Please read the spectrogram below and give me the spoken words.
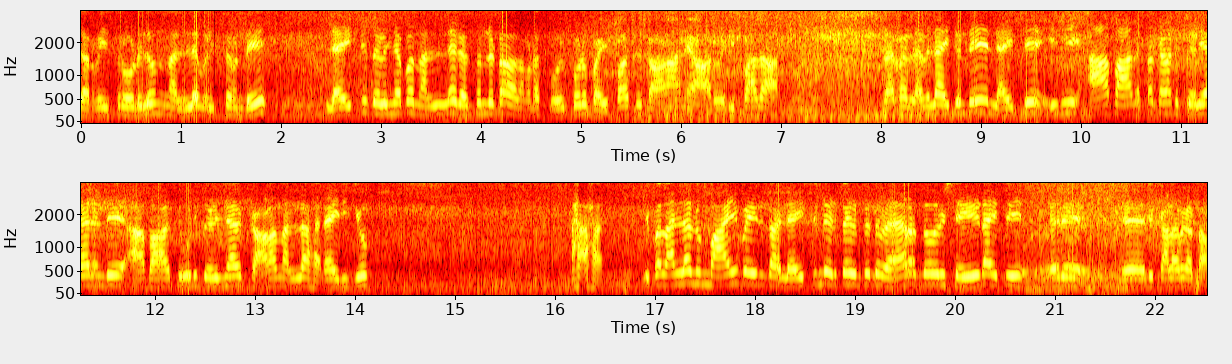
സർവീസ് റോഡിലും നല്ല വെളിച്ചമുണ്ട്. ലൈറ്റ് തെളിഞ്ഞപ്പോൾ നല്ല രസമുണ്ട് കേട്ടോ. നമ്മുടെ കോഴിക്കോട് ബൈപ്പാസ് കാണാൻ ആറുവരിപ്പാത. വേറെ ലെവലായിട്ടുണ്ട് ലൈറ്റ് ഇനി ആ ഭാഗത്തൊക്കെ അങ്ങോട്ട് തെളിയാനുണ്ട്. ആ ഭാഗത്ത് കൂടി തെളിഞ്ഞാൽ കാണാൻ നല്ല ഹരായിരിക്കും. ഇപ്പൊ നല്ലൊരു മഴ പെയ്തിട്ടോ. ലൈറ്റിന്റെ അടുത്ത് എടുത്തിട്ട് വേറെ എന്തോ ഒരു ഷെയ്ഡായിട്ട് ഒരു ഒരു കളർ കണ്ടോ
